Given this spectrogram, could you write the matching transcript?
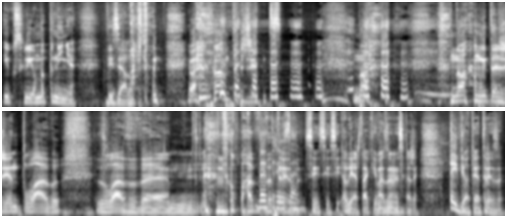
e o que seria uma peninha, diz ela. Portanto, eu acho que não há muita gente. Não há, não há muita gente do lado, do lado da, do lado Da da, Teresa. Teresa. Sim, sim, sim. Aliás, está aqui mais uma mensagem. A idiota é a Teresa.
